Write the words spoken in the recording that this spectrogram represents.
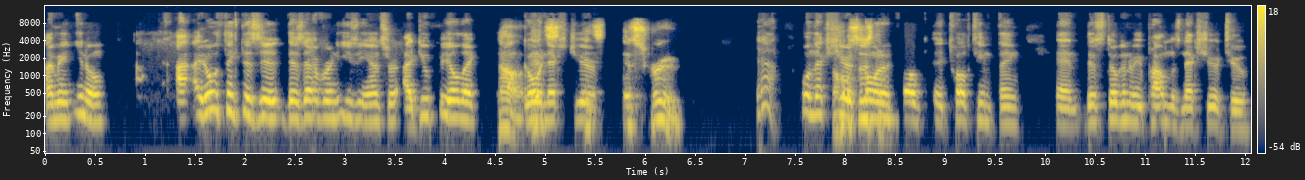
I mean, you know, I, I don't think there's a, there's ever an easy answer. I do feel like no, going next year, it's, it's, screwed. Yeah. Well, next the year it's going a 12, a 12 team thing, and there's still going to be problems next year too,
